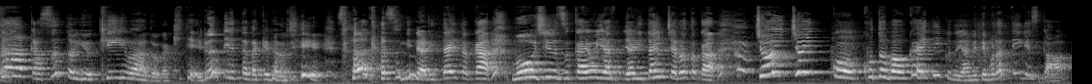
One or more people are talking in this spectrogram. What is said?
サーカスというキーワードが来ているって言っただけなのに サーカスになりたいとか猛獣使いをややりたいんちゃろとかちょいちょいこう言葉を変えていくのやめてもらっていいですか？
